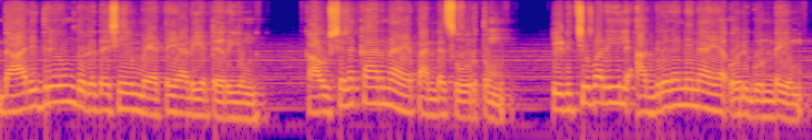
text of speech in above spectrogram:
ദാരിദ്ര്യവും ദുരദശയും വേട്ടയാടിയ ടെറിയും കൗശലക്കാരനായ തന്റെ സുഹൃത്തും പിടിച്ചുപറിയിൽ അഗ്രഗണ്യനായ ഒരു ഗുണ്ടയും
